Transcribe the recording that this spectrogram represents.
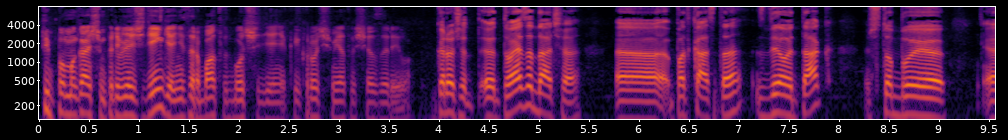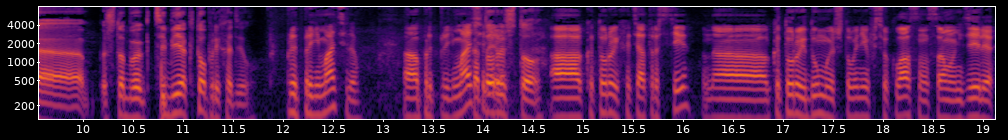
ты помогаешь им привлечь деньги, они зарабатывают больше денег. И, короче, меня это вообще озарило. Короче, э, твоя задача э, подкаста сделать так, чтобы, э, чтобы к тебе кто приходил? Предприниматели, а, предприниматели, Который что? а, которые хотят расти, а, которые думают, что у них все классно, на самом деле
